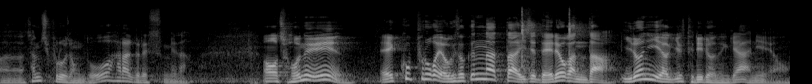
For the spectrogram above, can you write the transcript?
아, 30% 정도 하락을 했습니다. 어, 저는 에코프로가 여기서 끝났다, 이제 내려간다 이런 이야기를 드리려는 게 아니에요.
